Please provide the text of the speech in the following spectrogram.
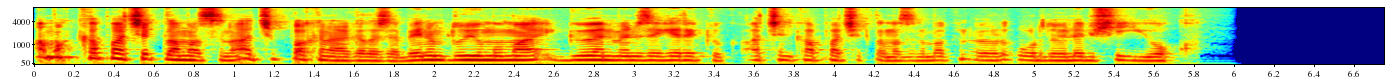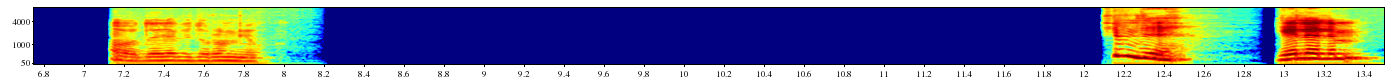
Ama kap açıklamasını açıp bakın arkadaşlar. Benim duyumuma güvenmenize gerek yok. Açın kap açıklamasını bakın. Orada öyle bir şey yok. Orada öyle bir durum yok. Şimdi gelelim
